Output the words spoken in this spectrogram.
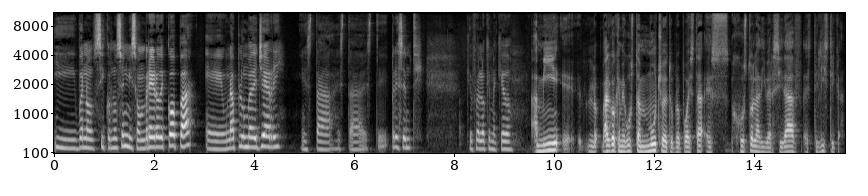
Y bueno, si conocen mi sombrero de copa, eh, una pluma de Jerry está, está este, presente, que fue lo que me quedó. A mí, eh, lo- algo que me gusta mucho de tu propuesta es justo la diversidad estilística.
